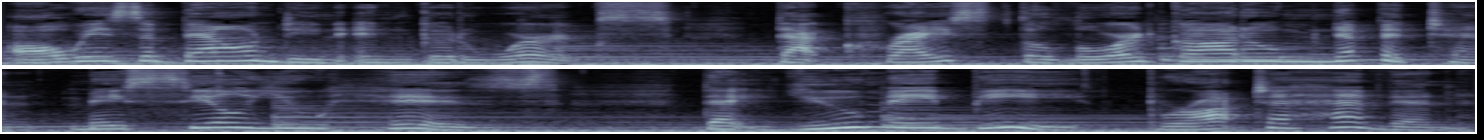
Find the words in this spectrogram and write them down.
always abounding in good works, that Christ the Lord God omnipotent may seal you his, that you may be brought to heaven,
